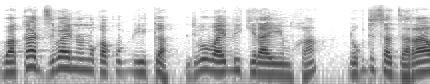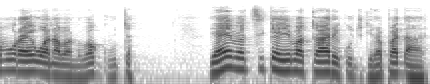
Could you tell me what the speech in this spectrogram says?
Vakadzi vainonoka kubika ndivo vaibikira imbwa nokuti sadza ravo raiwana vanhu vaguta. Yaiva tsika yevakare kudyira padare.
